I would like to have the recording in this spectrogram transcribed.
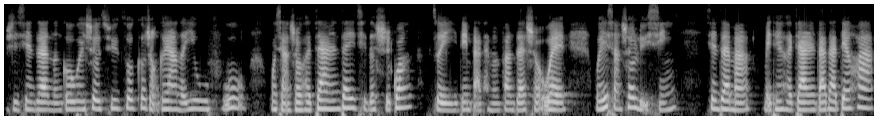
于是现在能够为社区做各种各样的义务服务。我享受和家人在一起的时光，所以一定把他们放在首位。我也享受旅行。现在嘛，每天和家人打打电话，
